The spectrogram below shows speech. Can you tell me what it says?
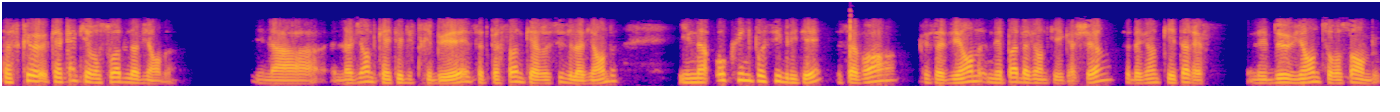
Parce que quelqu'un qui reçoit de la viande, il a la viande qui a été distribuée, cette personne qui a reçu de la viande, il n'a aucune possibilité de savoir que cette viande n'est pas de la viande qui est cachère, c'est de la viande qui est taref. Les deux viandes se ressemblent,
